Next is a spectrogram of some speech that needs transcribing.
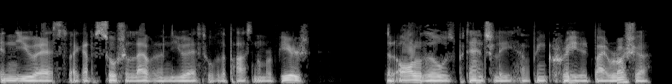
in the U.S., like at a social level in the U.S. over the past number of years, that all of those potentially have been created by Russia.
